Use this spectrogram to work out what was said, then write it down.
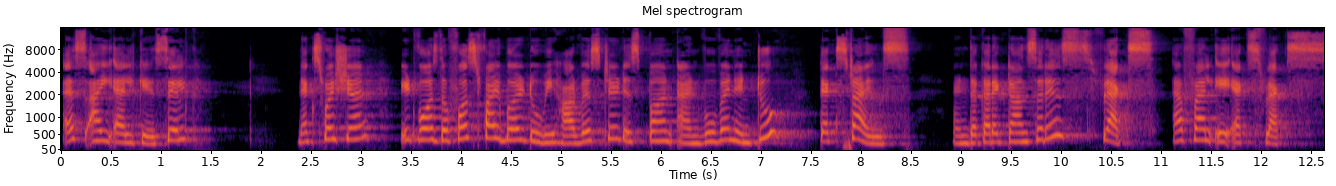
S I L K silk. Next question. It was the first fiber to be harvested, spun and woven into textiles. And the correct answer is flax. F L A X flax.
